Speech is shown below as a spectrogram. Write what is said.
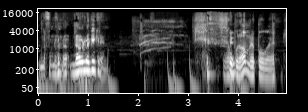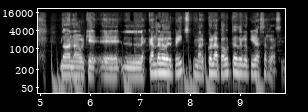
No, no, no, no lo que creemos. Si son puros hombres, pues, weón. No, no, porque eh, el escándalo de Page marcó la pauta de lo que iba a hacer Racing.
